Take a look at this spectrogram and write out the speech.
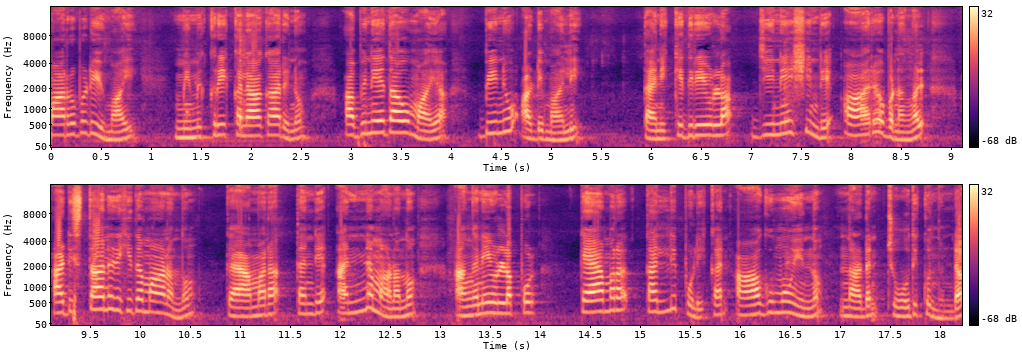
മറുപടിയുമായി മിമിക്രി കലാകാരനും അഭിനേതാവുമായ ബിനു അടിമാലി. തനിക്കെതിരെയുള്ള ജിനേഷിന്റെ ആരോപണങ്ങൾ അടിസ്ഥാനരഹിതമാണെന്നും ക്യാമറ തന്റെ അന്നമാണെന്നും അങ്ങനെയുള്ളപ്പോൾ ക്യാമറ തല്ലിപ്പൊളിക്കാൻ ആകുമോ എന്നും നടൻ ചോദിക്കുന്നുണ്ട്.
